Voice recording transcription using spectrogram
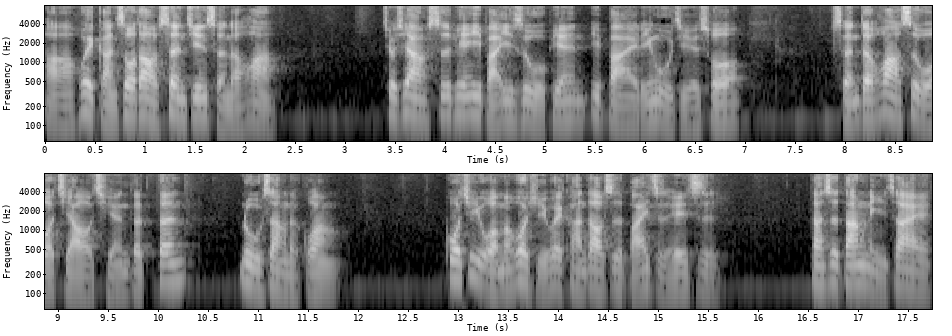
啊，会感受到圣经神的话，就像诗篇一百一十五篇一百零五节说：“神的话是我脚前的灯，路上的光。”过去我们或许会看到是白纸黑字，但是当你在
